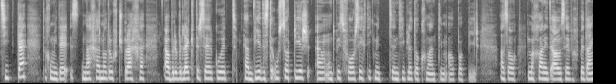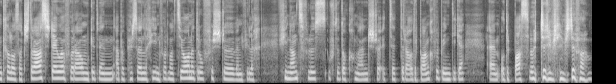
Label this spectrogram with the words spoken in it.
Zeiten. Da komme ich nachher noch darauf zu sprechen. Aber überleg dir sehr gut, ähm, wie du das aussortierst ähm, und bist vorsichtig mit sensiblen Dokumenten im Altpapier. Also man kann nicht alles einfach bedenkenlos an die Straße stellen, vor allem wenn eben persönliche Informationen draufstehen, wenn vielleicht Finanzflüsse auf den Dokumenten stehen etc. oder Bankverbindungen ähm, oder Passwörter im schlimmsten Fall.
